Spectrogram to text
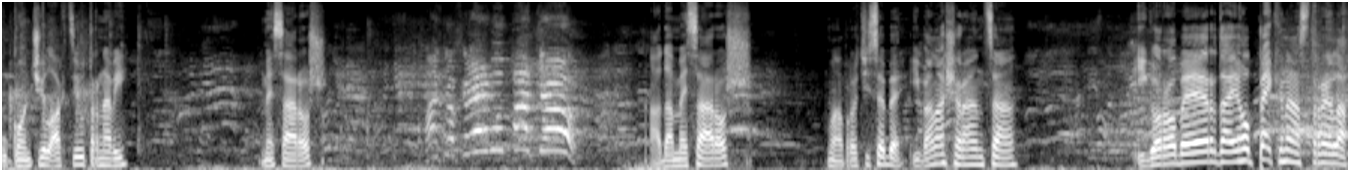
ukončil akciu Trnavy. Mesároš. Adam Mesároš má proti sebe Ivana Šránca. Igor Robert a jeho pekná strela,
